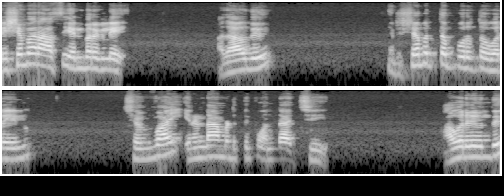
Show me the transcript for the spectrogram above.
ரிஷபராசி என்பர்களே அதாவது ரிஷபத்தை பொறுத்த வரையிலும் செவ்வாய் இரண்டாம் இடத்துக்கு வந்தாச்சு. அவர் வந்து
